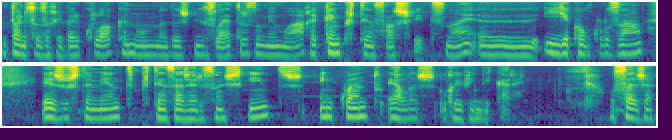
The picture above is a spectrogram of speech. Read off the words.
António Sousa Ribeiro coloca numa das newsletters do memoir, a quem pertence Auschwitz, não é? Eh, e a conclusão é justamente pertence às gerações seguintes enquanto elas o reivindicarem. Ou seja,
